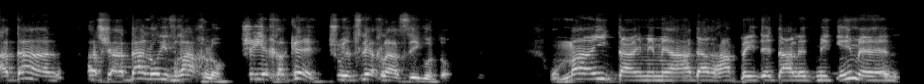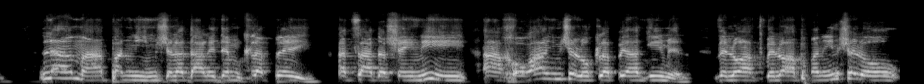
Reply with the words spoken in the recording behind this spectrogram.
הדל, אז שהדל לא יברח לו, שיחכה, שהוא יצליח להשיג אותו. ומה איתה אם מהדר הפי דדלת מג', למה הפנים של הדלת הם כלפי הצד השני, האחוריים שלו כלפי הגימל, ולא, ולא הפנים שלו.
